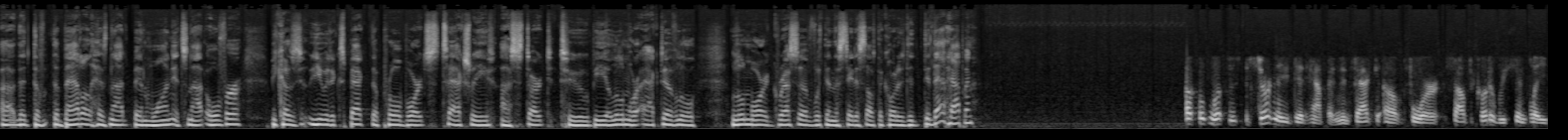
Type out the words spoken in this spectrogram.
uh, that the, the battle has not been won. It's not over because you would expect the pro aborts to actually uh, start to be a little more active, a little, a little more aggressive within the state of South Dakota. Did, did that happen? Uh, well, certainly did happen. In fact, uh, for South Dakota, we simply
